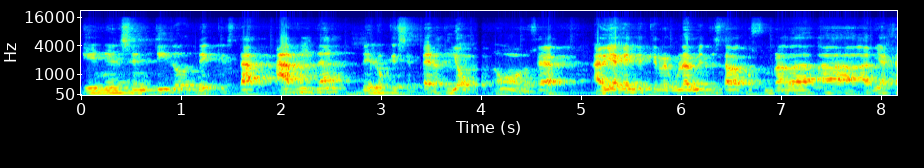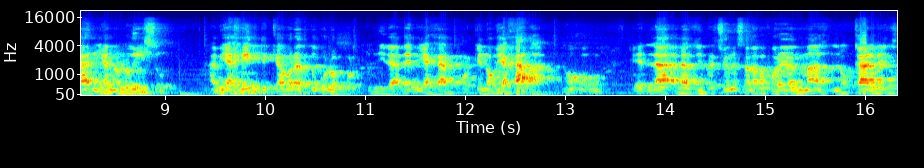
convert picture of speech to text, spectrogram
en el sentido de que está ávida de lo que se perdió, ¿no? O sea, había gente que regularmente estaba acostumbrada a, viajar y ya no lo hizo. Había gente que ahora tuvo la oportunidad de viajar porque no viajaba, ¿no? Eh, las inversiones a lo mejor eran más locales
